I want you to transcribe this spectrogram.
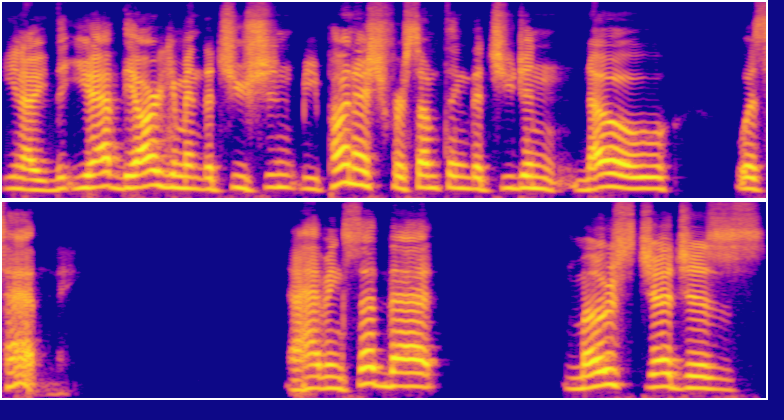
you know, you have the argument that you shouldn't be punished for something that you didn't know was happening. Now, having said that, most judges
